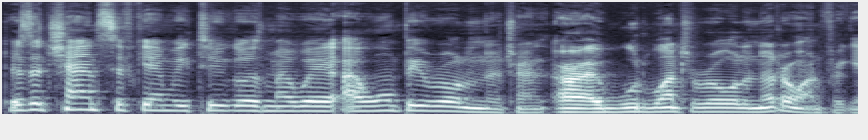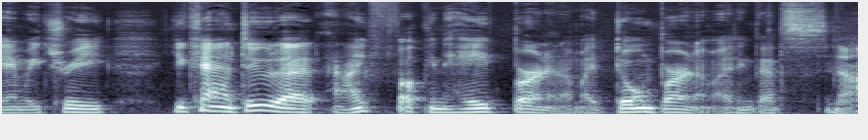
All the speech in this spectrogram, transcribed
There's a chance if game week two goes my way, I won't be rolling a transfer, or I would want to roll another one for game week three. You can't do that, and I fucking hate burning them. I don't burn them. I think that's No,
